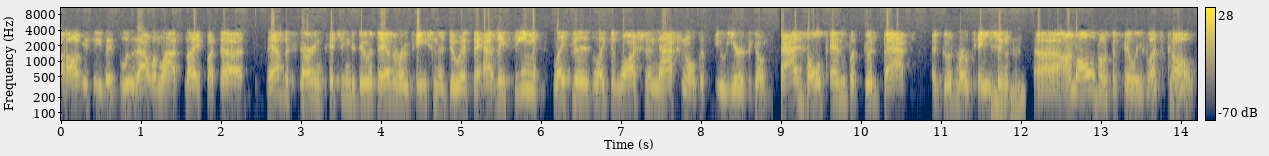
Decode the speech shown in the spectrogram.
Uh, obviously, they blew that one last night, but uh, they have the starting pitching to do it. They have the rotation to do it. They have. They seem like the like the Washington Nationals a few years ago. Bad bullpen, but good bats, a good rotation. Mhm. Uh, I'm all about the Phillies. Let's go.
